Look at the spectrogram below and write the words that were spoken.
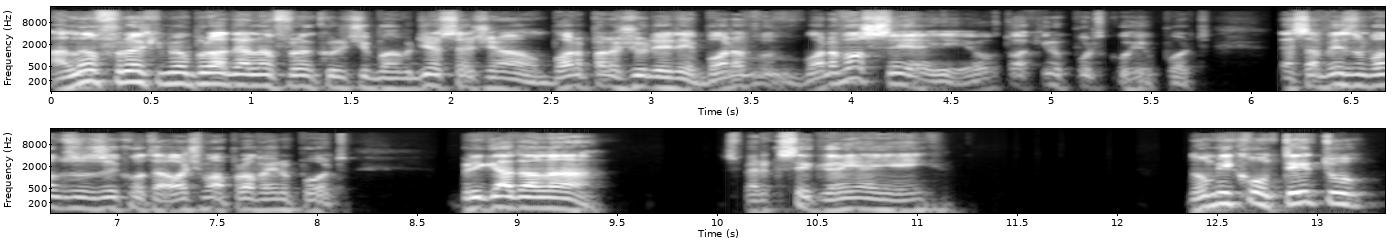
Alan Frank, meu brother Alan Frank, Curitiba. Bom dia, Sérgio. Bora para Jurerê. Bora, bora você aí. Eu tô aqui no Porto Correio Porto. Dessa vez não vamos nos encontrar. Ótima prova aí no Porto. Obrigado, Alan. Espero que você ganhe aí, hein? Não me contento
